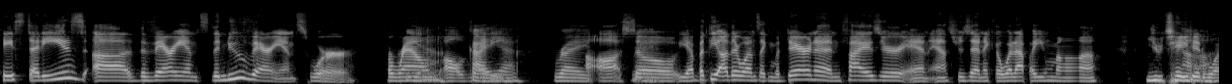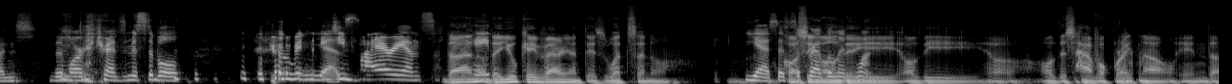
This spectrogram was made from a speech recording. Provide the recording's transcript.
case studies uh the variants the new variants were around Yeah, already Kaya. Right. uh, so yeah but the other ones like moderna and pfizer and astrazeneca wala pa yung mga mutated Uh-uh. ones the more transmissible covid-19 Yes. variants The, I ano, the UK variant is what's ano, Yes, that's the causing all prevalent the one. all the uh, all this havoc right now in the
